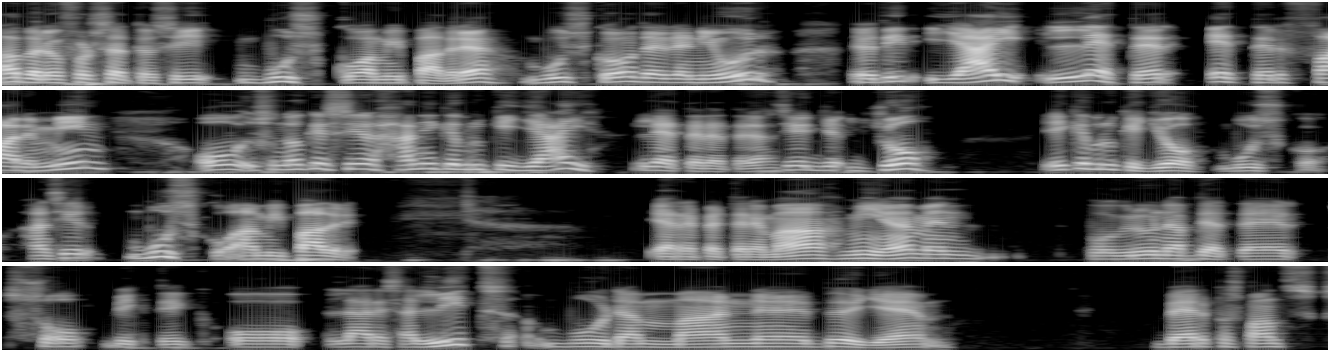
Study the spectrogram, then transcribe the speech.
Alvaro fortsetter å si 'busco a mi padre'. Busco det er en ord. Det betyr 'jeg leter etter faren min'. Og som dere sier, han ikke bruker 'jeg leter etter'. Han sier 'yo'. Ikke bruker 'yo', 'busco'. Han sier 'busco a mi padre'. Jeg repeterer meg mye, men av dette er så viktig å lære seg litt hvordan man bøyer verb på spansk.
